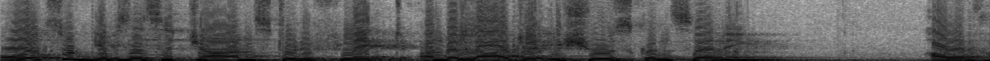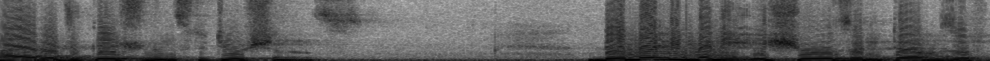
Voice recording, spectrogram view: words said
also gives us a chance to reflect on the larger issues concerning our higher education institutions. There may be many issues in terms of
